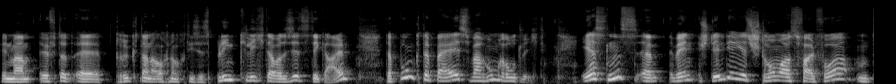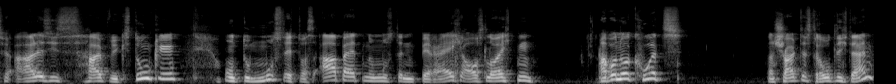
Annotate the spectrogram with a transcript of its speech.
wenn man öfter äh, drückt, dann auch noch dieses Blinklicht. Aber das ist jetzt egal. Der Punkt dabei ist, warum Rotlicht? Erstens, äh, wenn, stell dir jetzt Stromausfall vor und alles ist halbwegs dunkel und du musst etwas arbeiten und musst den Bereich ausleuchten aber nur kurz. Dann schaltest Rotlicht ein,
